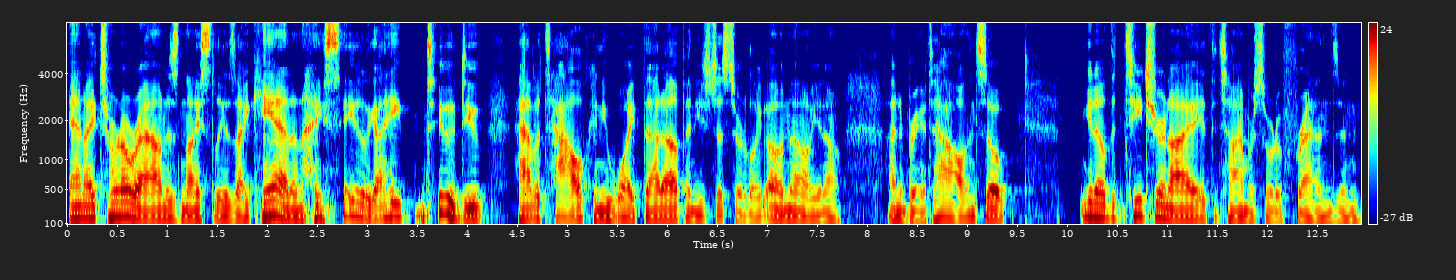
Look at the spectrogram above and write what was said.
And I turn around as nicely as I can and I say to the guy, Hey, dude, do you have a towel? Can you wipe that up? And he's just sort of like, Oh no, you know, I didn't bring a towel. And so, you know, the teacher and I at the time were sort of friends and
